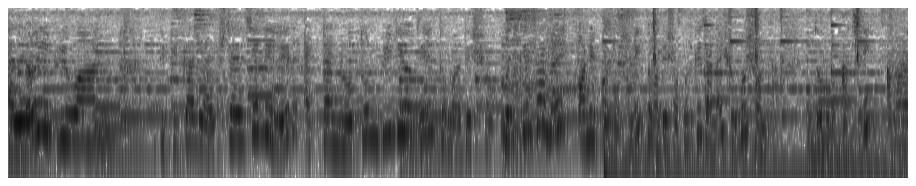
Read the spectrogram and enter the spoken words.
হ্যালো এভরিওয়ান, দীপিকার লাইফস্টাইল চ্যানেলের একটা নতুন ভিডিওতে তোমাদের সকলকে জানাই অনেক অনেক অনেক, তোমাদের সকলকে জানাই শুভ সন্ধ্যা। তো আজকে আমার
